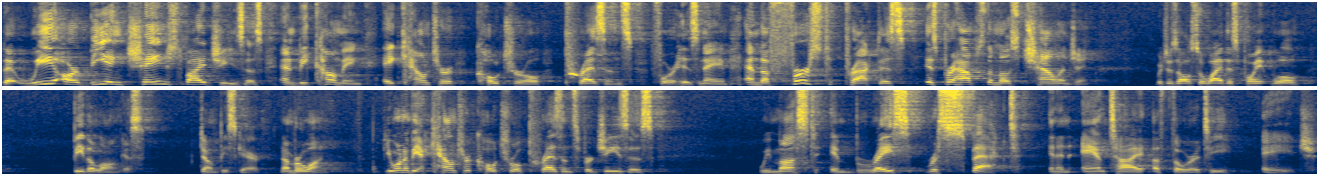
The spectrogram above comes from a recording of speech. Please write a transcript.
that we are being changed by Jesus and becoming a countercultural presence for his name. And the first practice is perhaps the most challenging, which is also why this point will be the longest. Don't be scared. Number one, if you want to be a countercultural presence for Jesus, we must embrace respect in an anti authority age.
